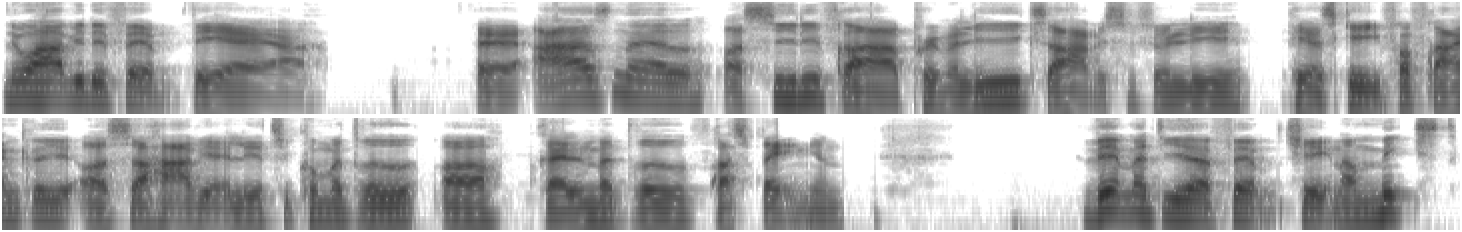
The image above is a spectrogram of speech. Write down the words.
Nu har vi det fem. Det er øh, Arsenal og City fra Premier League. Så har vi selvfølgelig PSG fra Frankrig. Og så har vi Atletico Madrid og Real Madrid fra Spanien. Hvem af de her fem tjener mest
